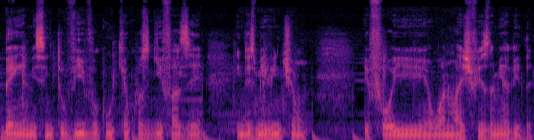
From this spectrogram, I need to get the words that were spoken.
bem, eu me sinto vivo com o que eu consegui fazer em 2021. E foi o ano mais difícil da minha vida.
